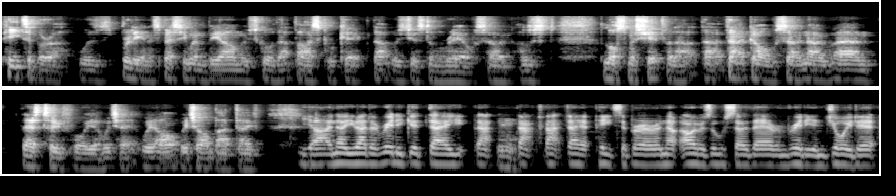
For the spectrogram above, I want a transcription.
Peterborough was brilliant, especially when Biamou scored that bicycle kick. That was just unreal. So I just lost my shit for that that, that goal. So no, um, there's two for you, which which aren't which aren't bad, Dave. Yeah, I know you had a really good day that mm. that that day at Peterborough, and I was also there and really enjoyed it.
